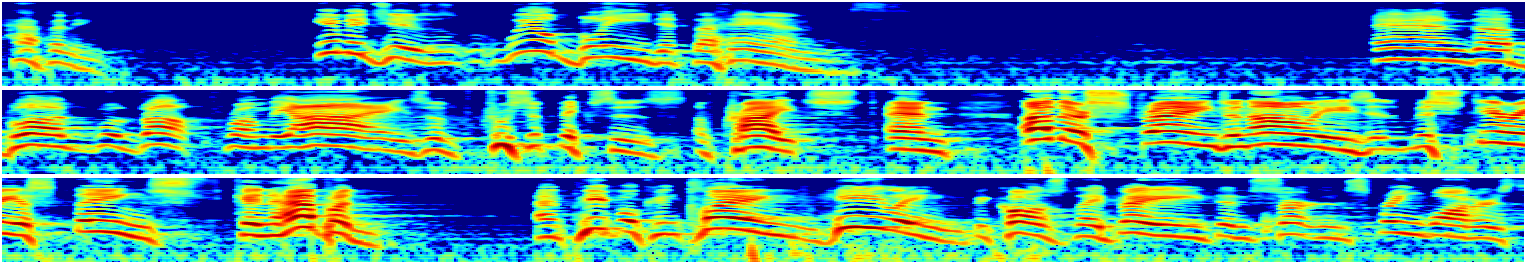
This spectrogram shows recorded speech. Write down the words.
happening. Images will bleed at the hands and uh, blood will drop from the eyes of crucifixes of Christ, and other strange anomalies and mysterious things can happen. And people can claim healing because they bathed in certain spring waters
